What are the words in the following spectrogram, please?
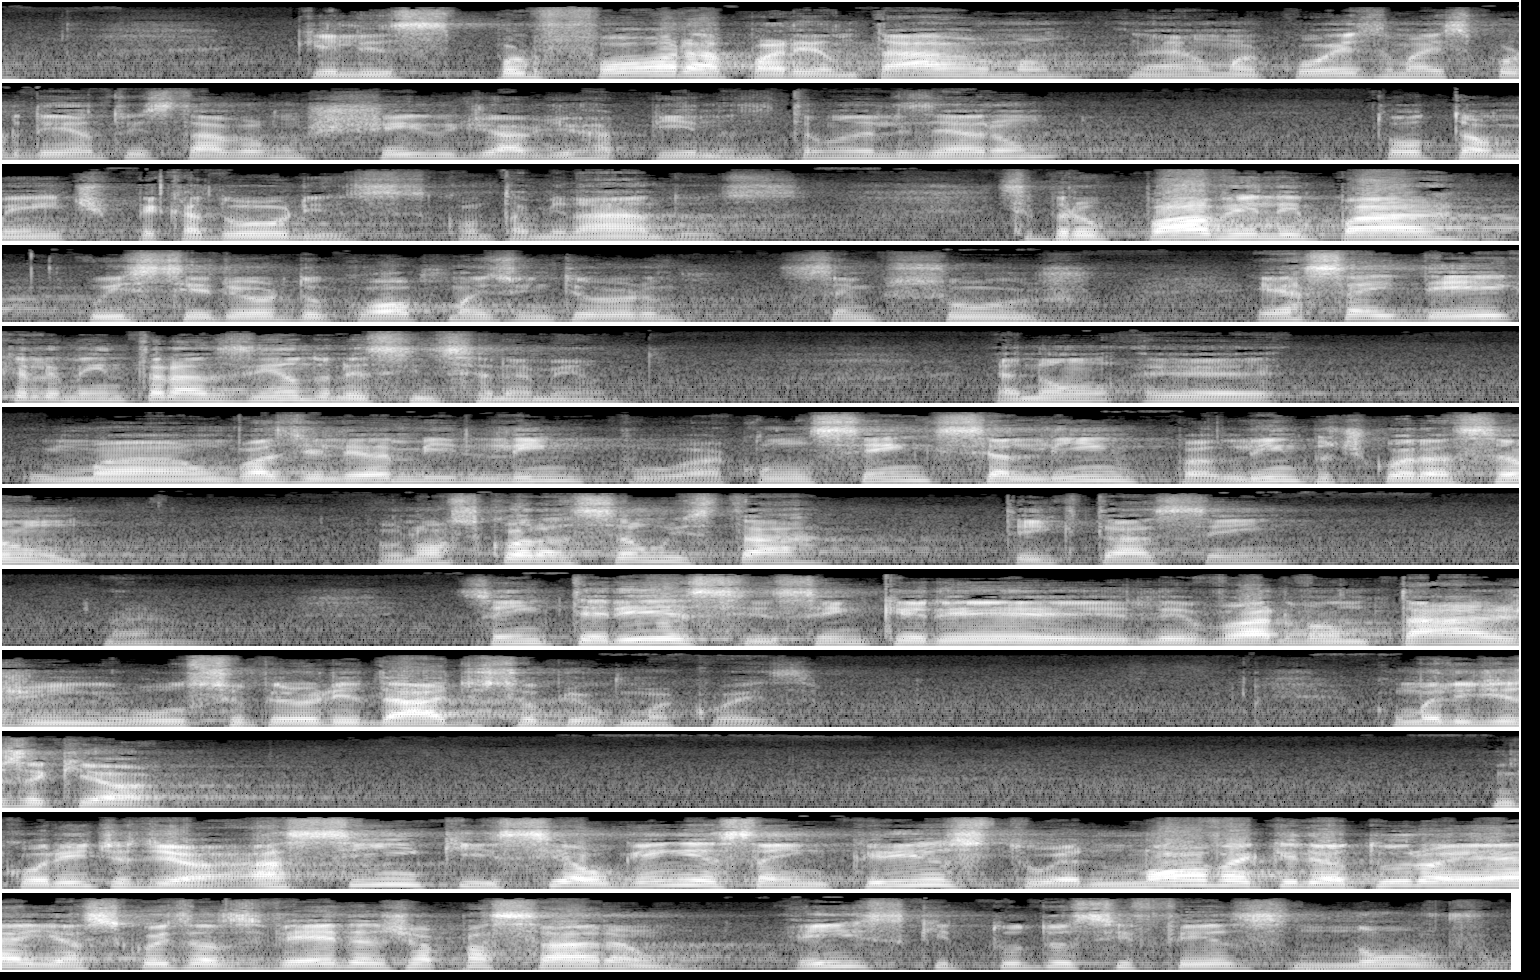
que eles por fora aparentavam né, uma coisa, mas por dentro estavam cheios de aves de rapinas. Então eles eram totalmente pecadores, contaminados. Se preocupavam em limpar o exterior do copo, mas o interior sempre sujo. Essa é a ideia que ele vem trazendo nesse ensinamento. É, não, é uma, um vasilhame limpo, a consciência limpa, limpo de coração. O nosso coração está, tem que estar sem, né, sem interesse, sem querer levar vantagem ou superioridade sobre alguma coisa. Como ele diz aqui, ó. Em Coríntios diz, assim que se alguém está em Cristo, é nova criatura é, e as coisas velhas já passaram. Eis que tudo se fez novo.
